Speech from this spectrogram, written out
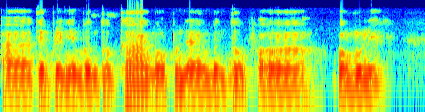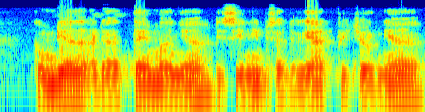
uh, template-nya bentuk car maupun dalam bentuk formulir. Kemudian ada temanya di sini bisa dilihat fiturnya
